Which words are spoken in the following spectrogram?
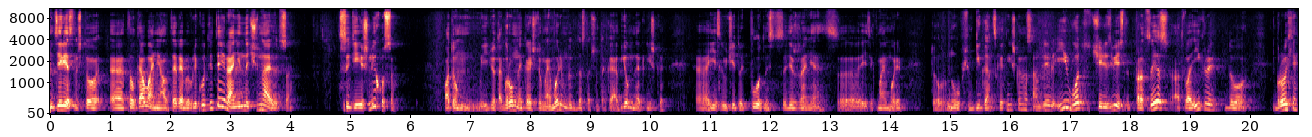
интересно, что э, толкования Алтереба в Ликут и Тейра, они начинаются с идеи Шлихуса, потом идет огромное количество Майморим, ну, достаточно такая объемная книжка, э, если учитывать плотность содержания этих Майморим, то, ну, в общем, гигантская книжка на самом деле. И вот через весь этот процесс от Ваикры до Брохи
